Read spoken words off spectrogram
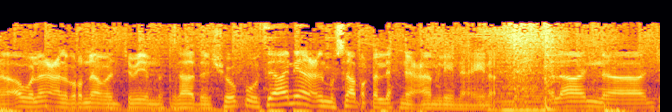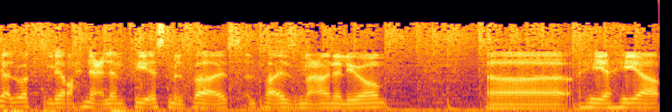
آه، أولا على برنامج جميل مثل هذا نشوفه وثانيا على المسابقة اللي إحنا عاملينها هنا. الآن آه، جاء الوقت اللي راح نعلن فيه اسم الفائز. الفائز معانا اليوم آه، هي هي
